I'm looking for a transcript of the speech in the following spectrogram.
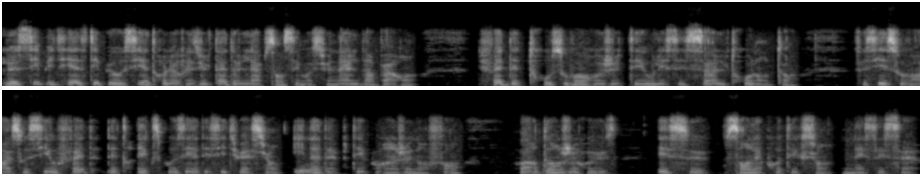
Le CPTSD peut aussi être le résultat de l'absence émotionnelle d'un parent, du fait d'être trop souvent rejeté ou laissé seul trop longtemps, Ceci est souvent associé au fait d'être exposé à des situations inadaptées pour un jeune enfant, voire dangereuses, et ce, sans la protection nécessaire.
